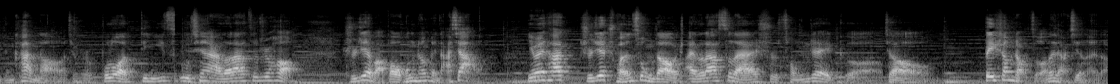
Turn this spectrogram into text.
已经看到了，就是部落第一次入侵艾泽拉斯之后，直接把暴风城给拿下了，因为他直接传送到艾泽拉斯来是从这个叫悲伤沼泽那点儿进来的。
